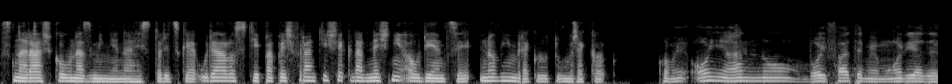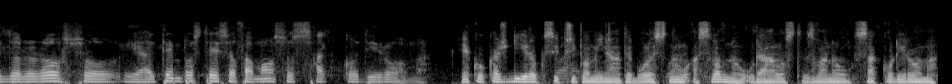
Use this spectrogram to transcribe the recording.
S narážkou na zmíněné historické události papež František na dnešní audienci novým rekrutům řekl. Come ogni anno voi fate memoria del doloroso e al tempo stesso famoso sacco di Roma. Jako každý rok si připomínáte bolestnou a slavnou událost zvanou Sacco di Roma,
